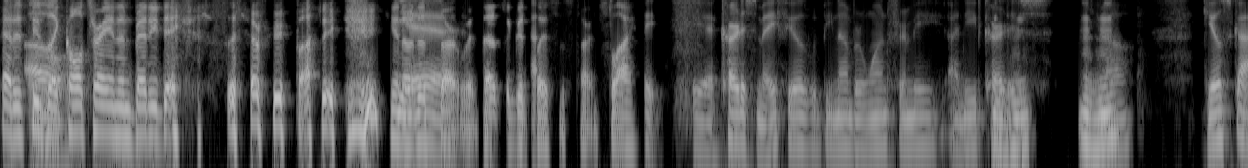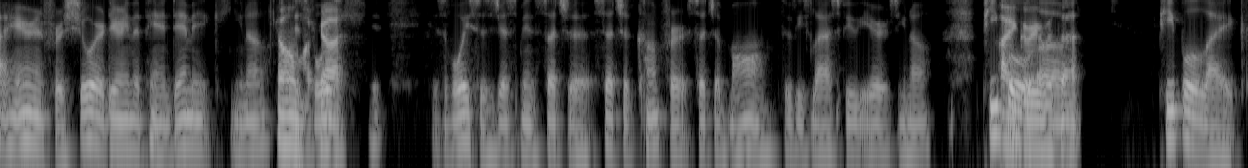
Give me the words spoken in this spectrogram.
and it seems like Oh. Coltrane and Betty Davis and everybody, you know, to start with. That's a good place to start. Sly. yeah. Curtis Mayfield would be number one for me. I need Curtis. Mhm. You know, Gil Scott Heron for sure during the pandemic. You know, Oh his my voice, gosh. His voice has just been such a such a comfort, such a balm through these last few years. You know, people I agree with um, that. people like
